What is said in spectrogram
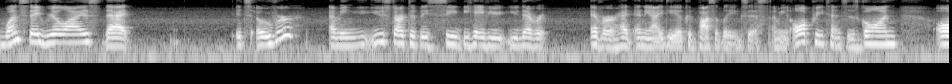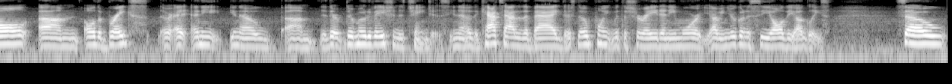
once they realize that it's over, I mean, you, you start to be, see behavior you never ever had any idea could possibly exist. I mean, all pretense is gone all um, all the breaks or any you know um, their their motivation is changes. You know the cat's out of the bag. There's no point with the charade anymore. I mean you're going to see all the uglies. So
